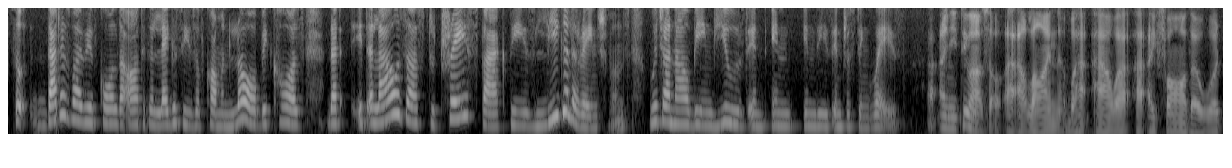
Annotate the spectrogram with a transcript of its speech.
So that is why we've called the article Legacies of Common Law, because that it allows us to trace back these legal arrangements which are now being used in, in, in these interesting ways. Uh, and you do outline how uh, a father would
